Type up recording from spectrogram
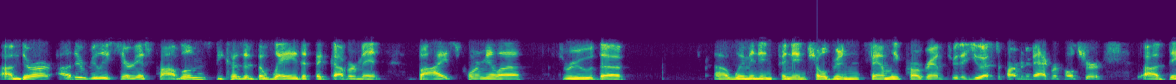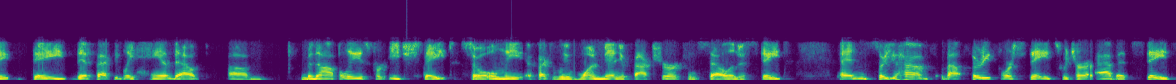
Um, there are other really serious problems because of the way that the government buys formula through the uh, Women, Infant, and Children Family Program through the U.S. Department of Agriculture. Uh, they, they they effectively hand out um, monopolies for each state, so only effectively one manufacturer can sell in a state. And so you have about 34 states, which are Abbott states,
